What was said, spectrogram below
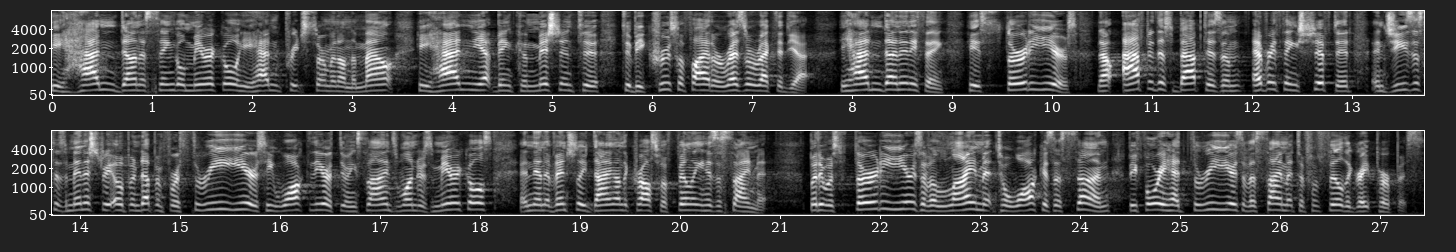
He hadn't done a single miracle. He hadn't preached Sermon on the Mount. He hadn't yet been commissioned to, to be crucified or resurrected yet. He hadn't done anything. He's 30 years. Now, after this baptism, everything shifted, and Jesus' ministry opened up. And for three years, he walked the earth doing signs, wonders, miracles, and then eventually dying on the cross, fulfilling his assignment. But it was 30 years of alignment to walk as a son before he had three years of assignment to fulfill the great purpose.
